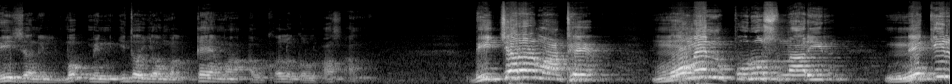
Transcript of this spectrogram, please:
মিজানিল আল বিচারের মাঠে মোমেন পুরুষ নারীর নেকির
